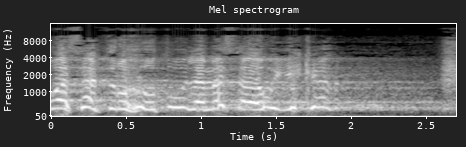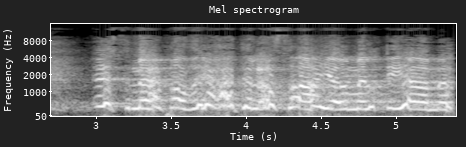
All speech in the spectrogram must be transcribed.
وستره طول مساويك. اسمع فضيحة العصاة يوم القيامة.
